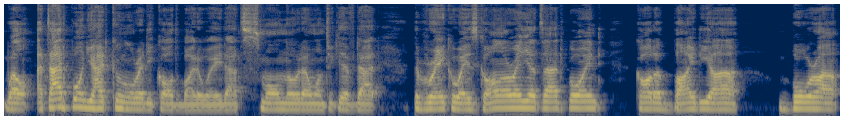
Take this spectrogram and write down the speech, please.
Well, at that point, you had Kung already called, by the way. That's small note I want to give that the breakaway is gone already at that point. Caught up by Bora,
